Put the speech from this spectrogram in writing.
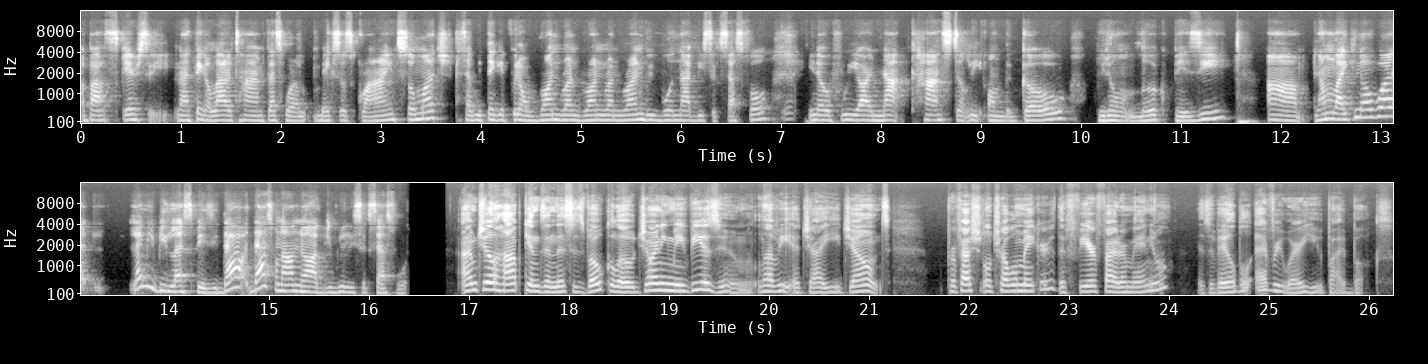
about scarcity. And I think a lot of times that's what makes us grind so much. Is that we think if we don't run, run, run, run, run, we will not be successful. Yep. You know, if we are not constantly on the go, we don't look busy. Um, and I'm like, you know what? Let me be less busy. That, that's when I'll know I'll be really successful. I'm Jill Hopkins, and this is Vocalo. Joining me via Zoom, Luvvie Ajayi Jones. Professional Troublemaker, the Fear Fighter Manual, is available everywhere you buy books.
